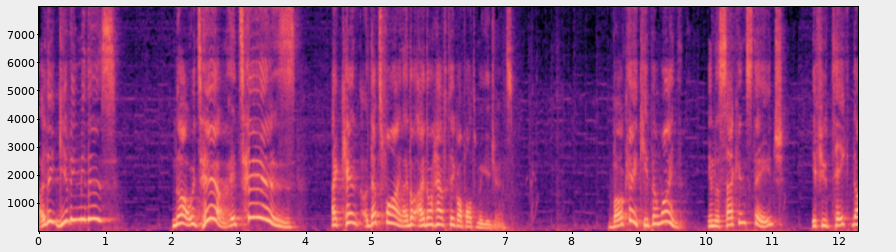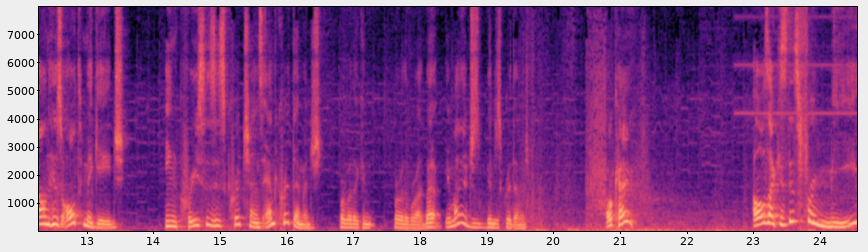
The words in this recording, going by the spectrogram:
Are they giving me this? No, it's him. It's his. I can't, that's fine. I don't, I don't have to take off ultimate agents. But okay, keep in mind, in the second stage, if you take down his ultimate gauge, increases his crit chance and crit damage for what I can for what. But it might have just been just crit damage. Okay. I was like, is this for me?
